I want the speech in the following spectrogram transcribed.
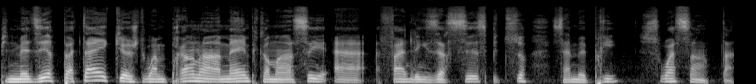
puis de me dire peut-être que je dois me prendre en main puis commencer à faire de l'exercice puis tout ça? Ça me pris 60 ans.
